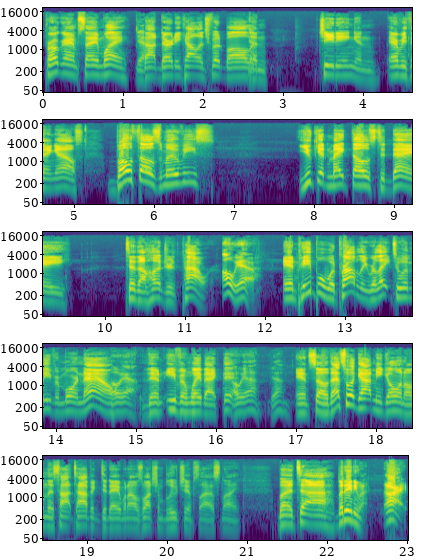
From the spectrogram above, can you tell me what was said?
program same way Yeah. about dirty college football Yeah. and cheating and everything else. Both those movies, you could make those today to the hundredth power. Oh yeah. And people would probably relate to him even more now Oh, yeah. than even way back then. Oh yeah, yeah. And so that's what got me going on this hot topic today when I was watching Blue Chips last night. But uh, but anyway, all right,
